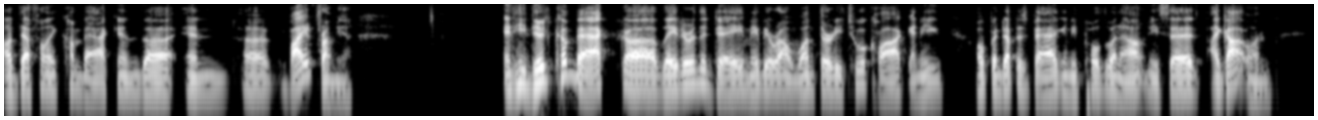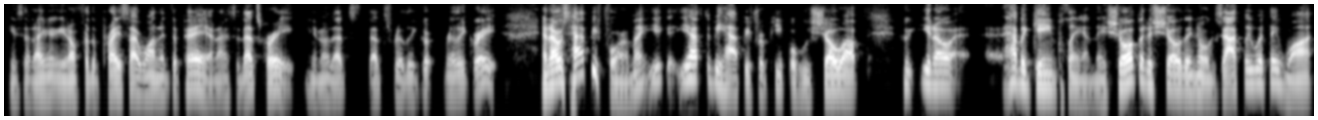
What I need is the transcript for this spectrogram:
I'll definitely come back and uh, and uh, buy it from you. And he did come back uh, later in the day, maybe around 1 2 o'clock, and he opened up his bag and he pulled one out and he said, I got one. He said, I, you know, for the price I wanted to pay. And I said, that's great. You know, that's, that's really good, really great. And I was happy for him. I, you, you have to be happy for people who show up, who, you know, have a game plan. They show up at a show, they know exactly what they want,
